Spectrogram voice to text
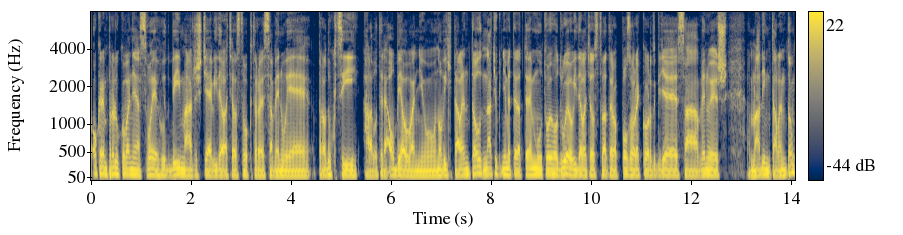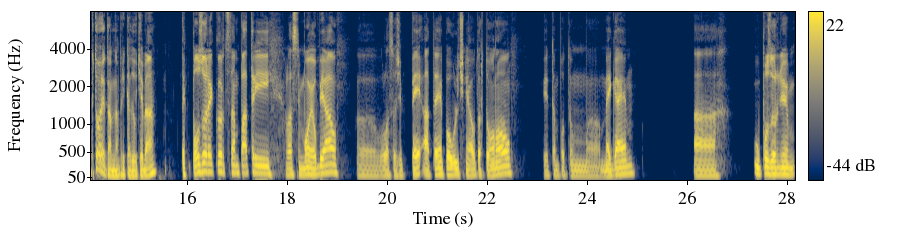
okrem produkovania svojej hudby máš ešte aj vydavateľstvo, ktoré sa venuje produkcii alebo teda objavovaniu nových talentov. Naťukneme teda tému tvojho druhého vydavateľstva, teda Pozor Records, kde sa venuješ mladým talentom. Kto je tam napríklad u teba? Tak Pozor Records tam patrí vlastne môj objav, volá sa, že PAT, pouličný autor tónov, je tam potom uh, Mega M a upozorňujem,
